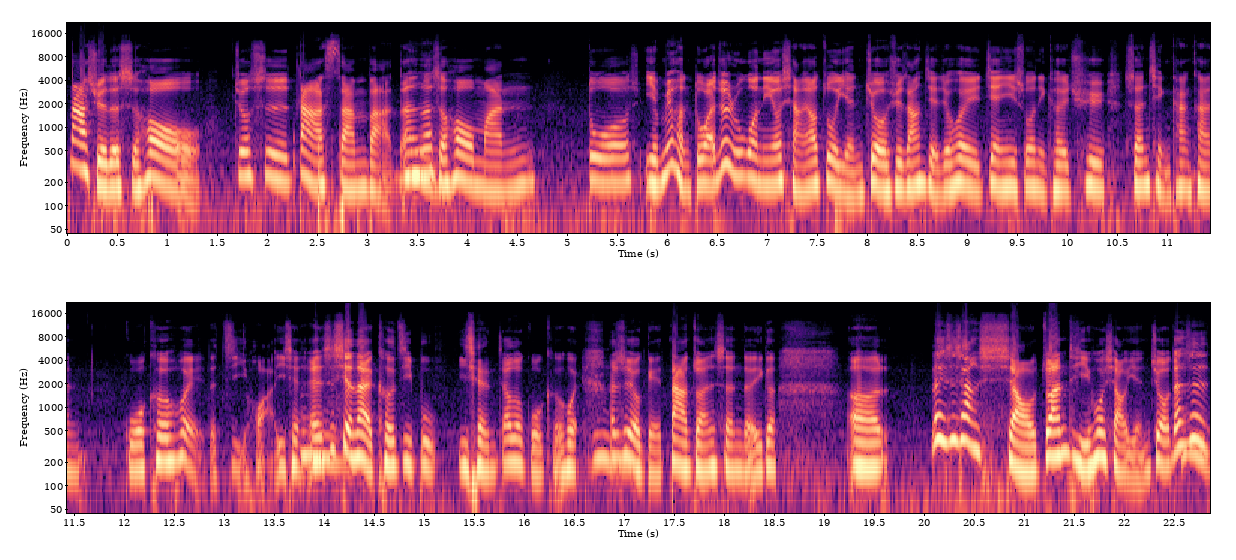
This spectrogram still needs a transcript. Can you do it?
大学的时候就是大三吧，但是那时候蛮多，也没有很多啊。就是如果你有想要做研究，学长姐就会建议说，你可以去申请看看国科会的计划。以前哎，是现在科技部，以前叫做国科会，它就是有给大专生的一个呃。类似像小专题或小研究，但是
